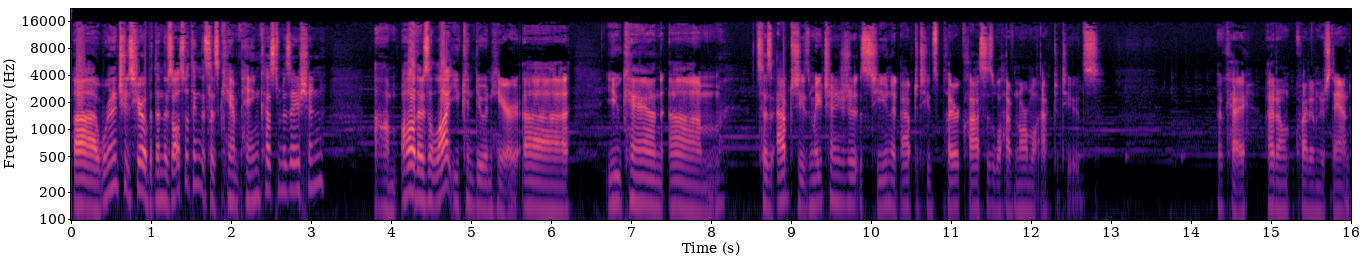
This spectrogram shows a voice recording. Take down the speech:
Uh, we're going to choose hero, but then there's also a thing that says campaign customization. Um, oh, there's a lot you can do in here. Uh, you can. Um, it says aptitudes. Make changes to unit aptitudes. Player classes will have normal aptitudes. Okay, I don't quite understand.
